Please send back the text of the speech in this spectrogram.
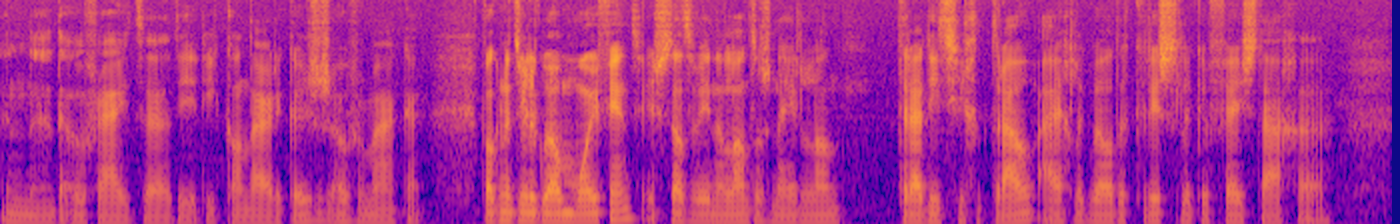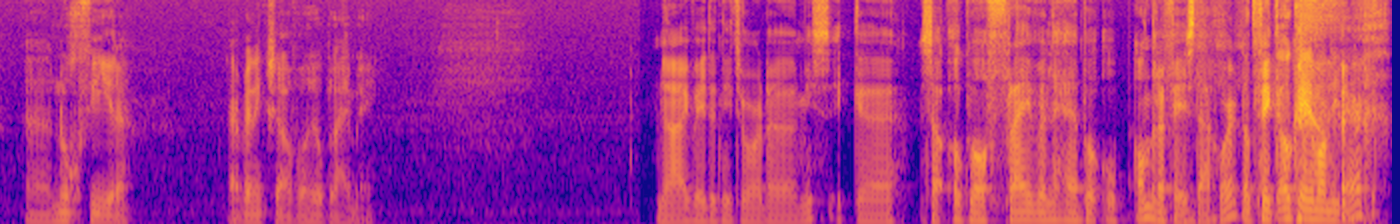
En eh, de overheid eh, die, die kan daar de keuzes over maken. Wat ik natuurlijk wel mooi vind, is dat we in een land als Nederland traditiegetrouw eigenlijk wel de christelijke feestdagen eh, nog vieren. Daar ben ik zelf wel heel blij mee. Nou, ik weet het niet hoor, eh, Mies. Ik eh, zou ook wel vrij willen hebben op andere feestdagen hoor. Dat vind ik ook helemaal niet erg.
